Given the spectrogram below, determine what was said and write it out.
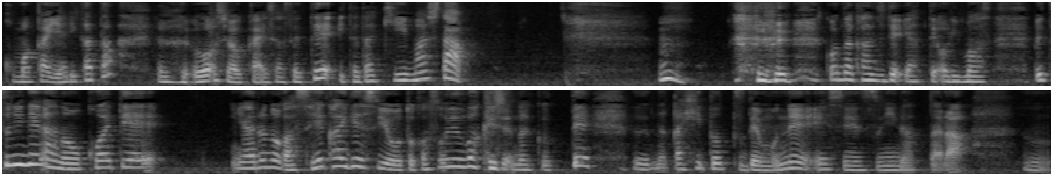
細かいやり方を紹介させていただきました。うん。こんな感じでやっております。別にね、あの、こうやってやるのが正解ですよとかそういうわけじゃなくって、うん、なんか一つでもねエッセンスになったら、うん、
